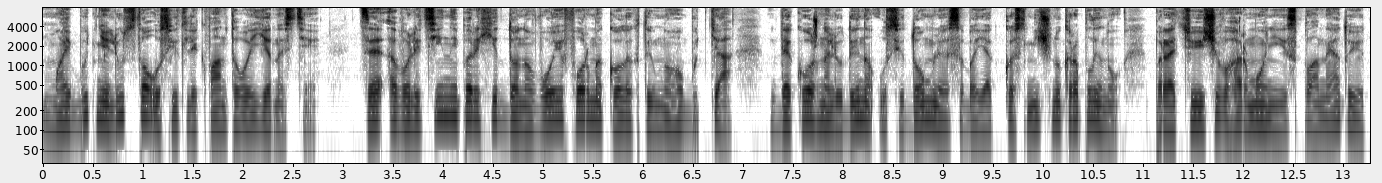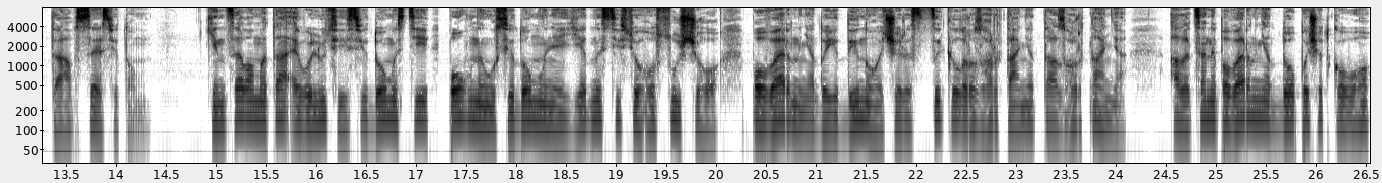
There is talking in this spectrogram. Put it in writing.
Майбутнє людство у світлі квантової єдності це еволюційний перехід до нової форми колективного буття, де кожна людина усвідомлює себе як космічну краплину, працюючи в гармонії з планетою та Всесвітом. Кінцева мета еволюції свідомості повне усвідомлення єдності всього сущого, повернення до єдиного через цикл розгортання та згортання. Але це не повернення до початкового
